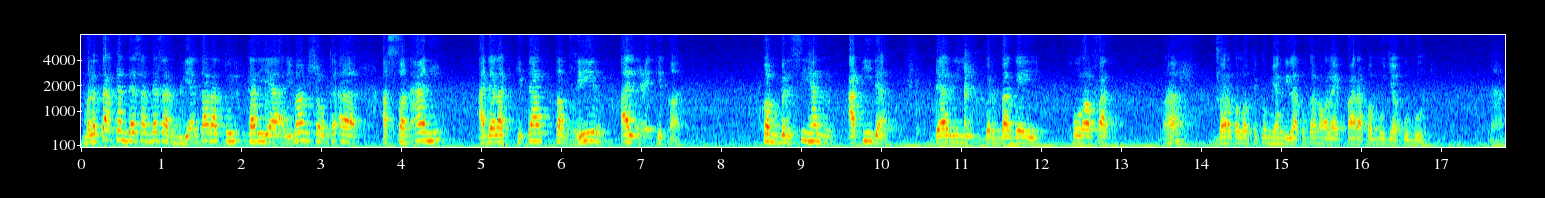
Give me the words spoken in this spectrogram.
meletakkan dasar-dasar di antara karya Al-Imam Syauka uh, As-San'ani adalah kitab Tadhir Al-I'tiqad. Pembersihan akidah dari berbagai khurafat ha? barakallahu fikum yang dilakukan oleh para pemuja kubur. Nah,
